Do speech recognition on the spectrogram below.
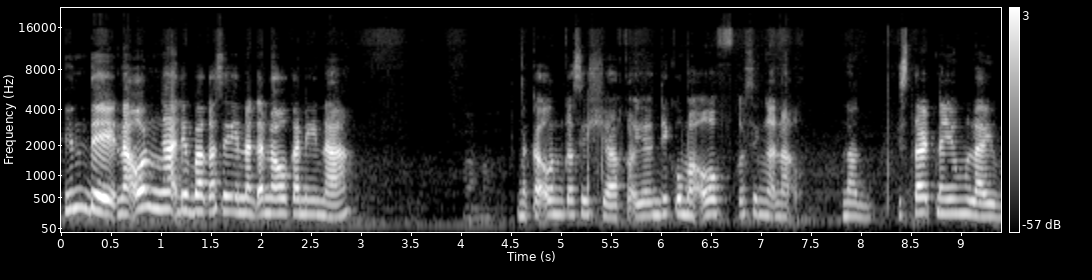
Hindi, na-on nga, 'di ba? Kasi nag-ano ako kanina. Naka-on kasi siya, kaya hindi ko ma-off kasi nga na nag-start na yung live.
